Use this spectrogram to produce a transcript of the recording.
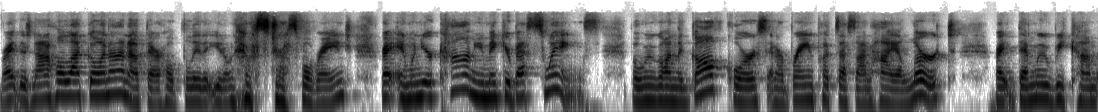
right? There's not a whole lot going on out there hopefully that you don't have a stressful range right? And when you're calm you make your best swings. But when we go on the golf course and our brain puts us on high alert right then we become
